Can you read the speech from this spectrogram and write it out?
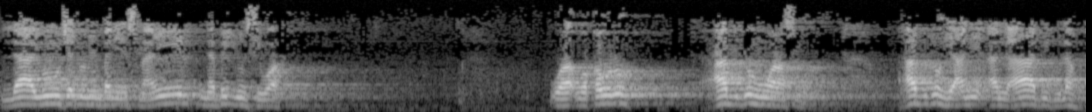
لا يوجد من بني إسماعيل نبي سواه. وقوله عبده ورسوله. عبده يعني العابد له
